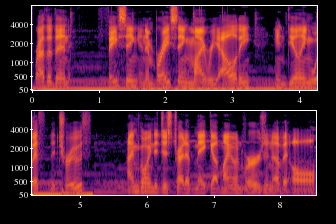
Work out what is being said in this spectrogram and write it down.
Rather than facing and embracing my reality and dealing with the truth, I'm going to just try to make up my own version of it all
